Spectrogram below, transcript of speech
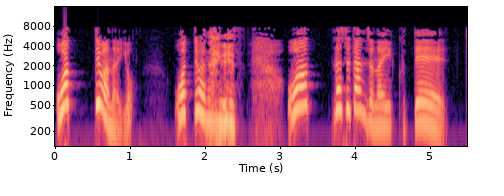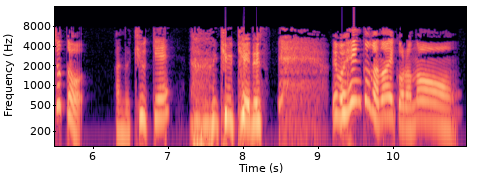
終わってはないよ。終わってはないです。終わらせたんじゃなくて、ちょっと、あの、休憩？休憩です。でも変化がないからなぁ。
